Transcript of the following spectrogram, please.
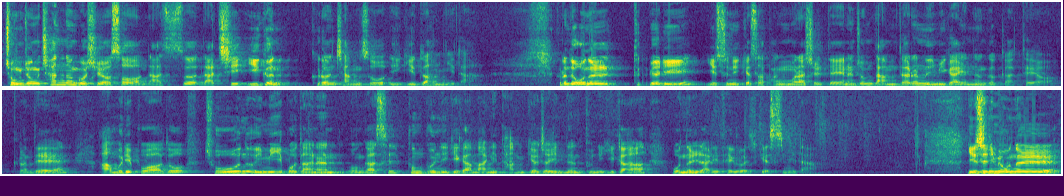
종종 찾는 곳이어서 낯이 익은 그런 장소이기도 합니다. 그런데 오늘 특별히 예수님께서 방문하실 때에는 좀 남다른 의미가 있는 것 같아요. 그런데 아무리 보아도 좋은 의미보다는 뭔가 슬픈 분위기가 많이 담겨져 있는 분위기가 오늘 날이 되어지겠습니다. 예수님이 오늘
